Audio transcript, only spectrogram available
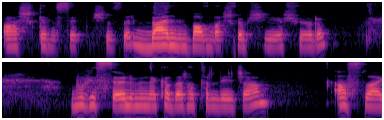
aşıkken hissetmişizdir. Ben bambaşka bir şey yaşıyorum. Bu hissi ölümüne kadar hatırlayacağım. Asla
